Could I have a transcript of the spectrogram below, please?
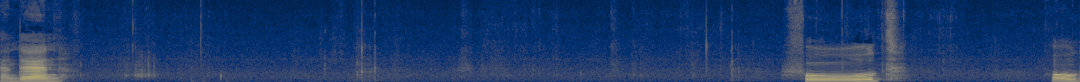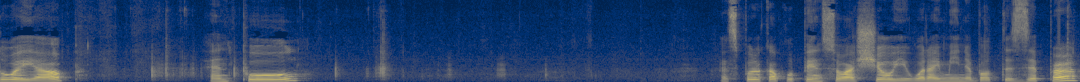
And then fold all the way up and pull Let's put a couple of pins so I show you what I mean about the zipper.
